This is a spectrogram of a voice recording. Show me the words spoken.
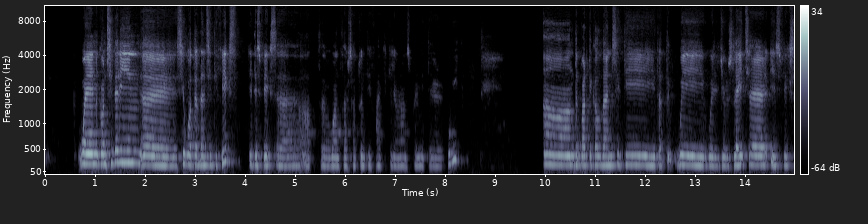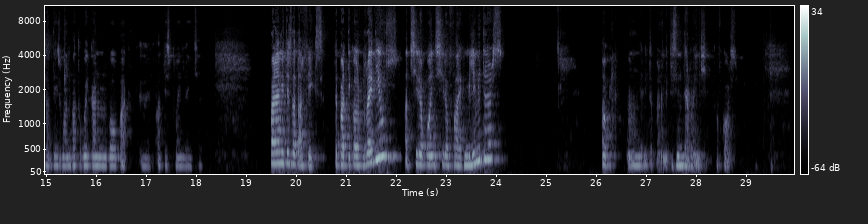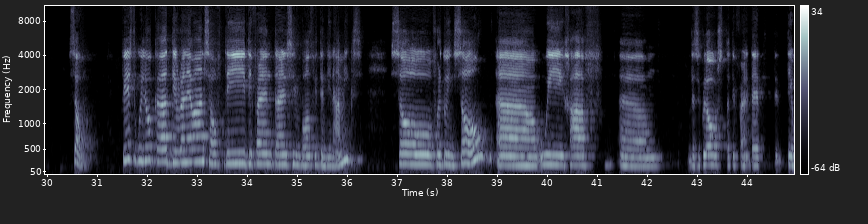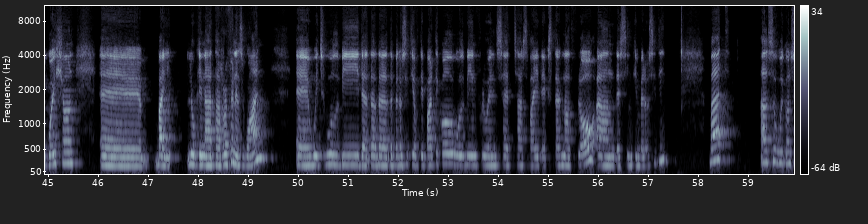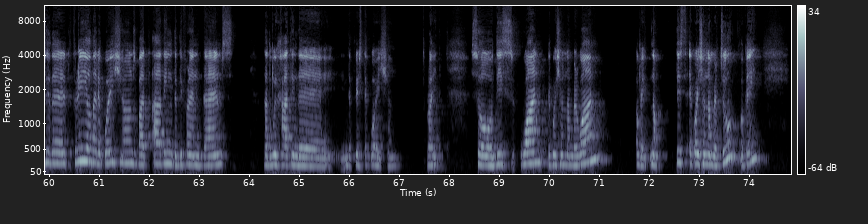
when considering uh, seawater density fixed, it is fixed uh, at 1025 kilograms per meter cubic. And the particle density that we will use later is fixed at this one, but we can go back uh, at this point later. Parameters that are fixed. The particle radius at 0.05 millimeters. Okay, and the parameters in the range, of course. So first we look at the relevance of the different terms involved with the dynamics. So for doing so, uh, we have um, disclosed the different the, the equation uh, by looking at a reference one, uh, which will be the, the, the, velocity of the particle will be influenced just by the external flow and the sinking velocity. But also, we considered three other equations, but adding the different terms that we had in the, in the first equation, right? So this one, equation number one, okay, no, this equation number two, okay,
